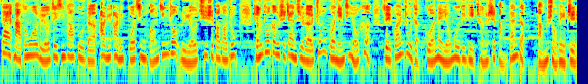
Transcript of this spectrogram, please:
在马蜂窝旅游最新发布的《二零二零国庆黄金周旅游趋势报告》中，成都更是占据了中国年轻游客最关注的国内游目的地城市榜单的榜首位置。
